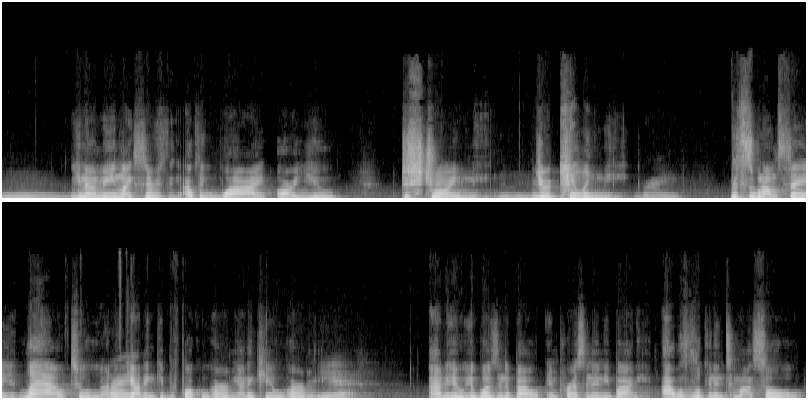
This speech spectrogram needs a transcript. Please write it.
Mm. You know what I mean? Like seriously, I was like, why are you destroying me? Mm. You're killing me. right. This is what I'm saying, loud too. I didn't, Right. I didn't give a fuck who heard me. I didn't care who heard me. Yeah. I, it, it wasn't about impressing anybody. I was looking into my soul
